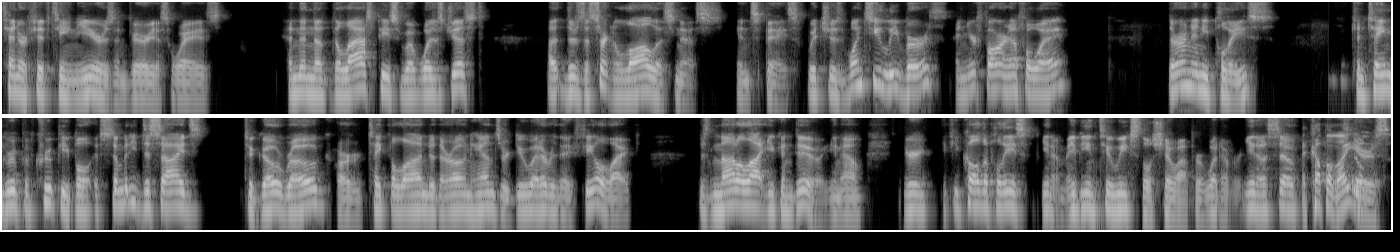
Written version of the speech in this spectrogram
10 or 15 years in various ways. And then the, the last piece of it was just uh, there's a certain lawlessness in space, which is once you leave Earth and you're far enough away, there aren't any police, contained group of crew people. If somebody decides to go rogue or take the law into their own hands or do whatever they feel like, there's not a lot you can do. You know, you're if you call the police, you know, maybe in two weeks they'll show up or whatever. You know, so A couple light So- years.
